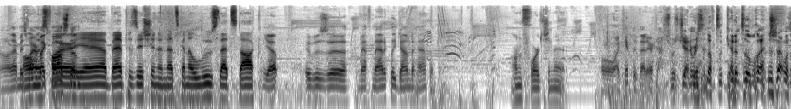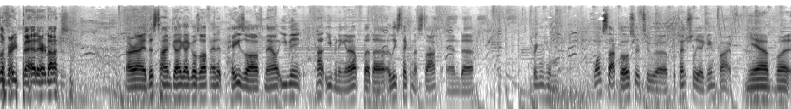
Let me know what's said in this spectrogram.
oh, that misfire Oh, might cost him. Yeah, bad position, and that's gonna lose that stock. Yep, it was uh, mathematically bound to happen. Unfortunate. Oh, I can't believe that air dodge was generous enough to get him to the ledge. That was a very bad air dodge. All right, this time Guy Guy goes off, and it pays off. Now, even not evening it up, but uh, at least taking a stock and uh, bringing him one stock closer to uh, potentially a game five. Yeah, but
